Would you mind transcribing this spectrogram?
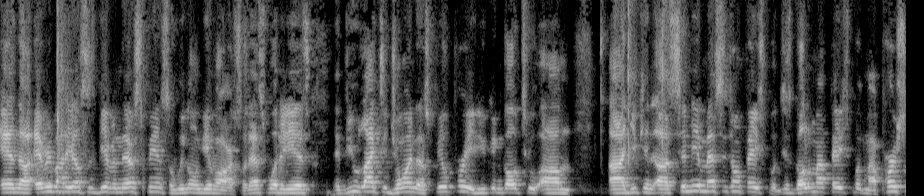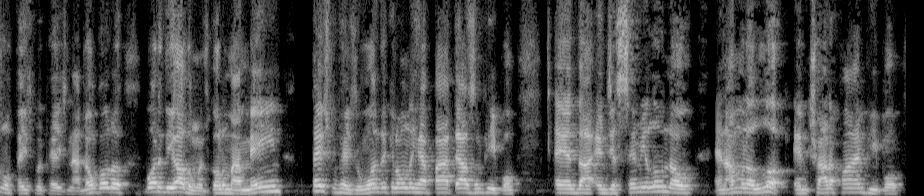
and uh, everybody else is giving their spin, so we're gonna give ours. So that's what it is. If you'd like to join us, feel free. You can go to um, uh, you can uh, send me a message on Facebook. Just go to my Facebook, my personal Facebook page. Now, don't go to one of the other ones. Go to my main Facebook page, the one that can only have 5,000 people, and uh, and just send me a little note, and I'm going to look and try to find people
